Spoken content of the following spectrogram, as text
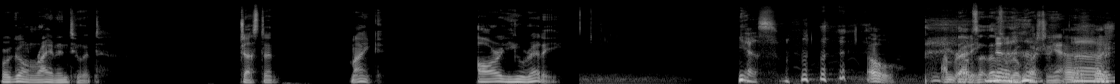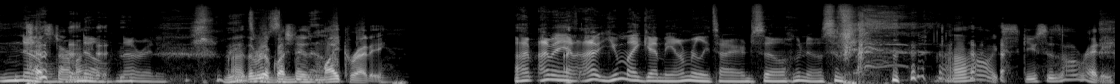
We're going right into it. Justin, Mike, are you ready? yes. Oh, I'm That ready. was, a- that was a real question, yeah. Uh, Uh, no, test no, not ready. Uh, the real question is, no. Mike ready? I, I mean, I, you might get me. I'm really tired, so who knows? Oh, excuses already.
